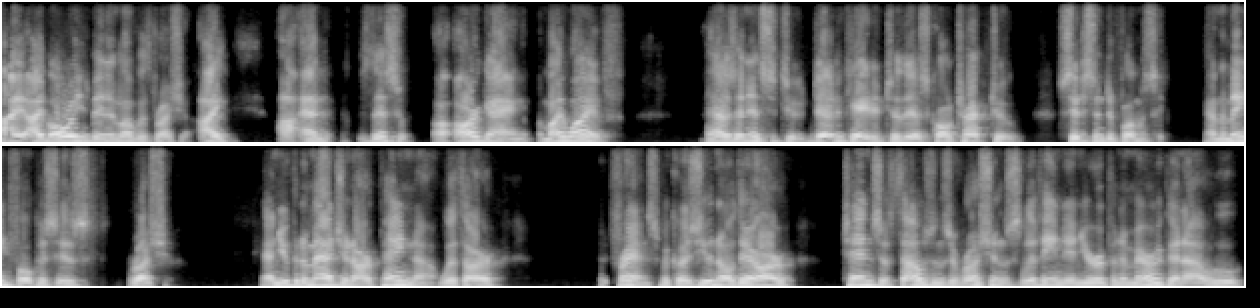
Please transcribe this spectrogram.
I, I've always been in love with Russia. I uh, and this uh, our gang, my wife has an institute dedicated to this called Track Two, Citizen Diplomacy, and the main focus is Russia. And you can imagine our pain now with our friends, because you know there are tens of thousands of Russians living in Europe and America now who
